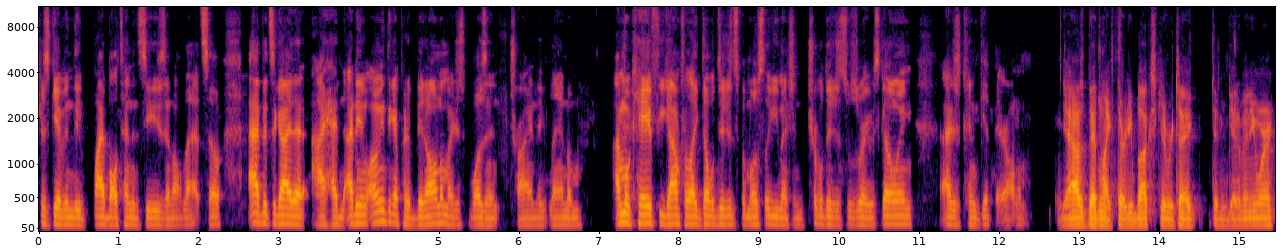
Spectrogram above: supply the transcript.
Just given the fly ball tendencies and all that. So Abbott's a guy that I had I didn't I don't think I put a bid on him. I just wasn't trying to land him. I'm okay if you got him for like double digits, but mostly you mentioned triple digits was where he was going. I just couldn't get there on him. Yeah, I was bidding like 30 bucks, give or take. Didn't get him anywhere.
